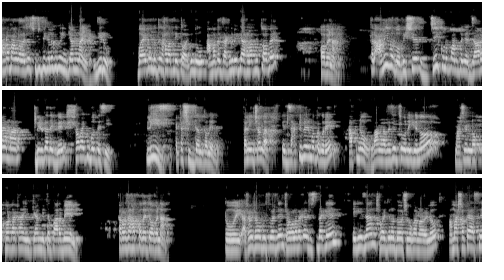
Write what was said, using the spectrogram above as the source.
আমরা বাংলাদেশে ছুটিতে গেলেও কিন্তু ইনকাম নাই জিরো ভাই বন্ধুদের হালাত নিতে হয়, কিন্তু আমাদের চাকরি বেকার হালাত নিতে হবে? হবে না। তাহলে আমি বলব, বিশ্বের যে কোনো প্রান্ত থেকে যারা আমার ভিডিওটা দেখবেন, সবাইকে বলতেছি প্লিজ একটা সিদ্ধান্ত নেন। তাহলে ইনশাল্লাহ, এই জাকিবের মতো করে আপনিও বাংলাদেশে চলে গেলেও মাসের লক্ষ টাকা ইনকাম নিতে পারবেন। কারও হাত পাতাইতে হবে না। তো আশা করি সবাই বুঝতে পারছেন। সবাই ভালো থাকেন, সুস্থ থাকেন, এগিয়ে যান। সবার জন্য দৌড় শুভকামনা রইল। আমার সাথে আছে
